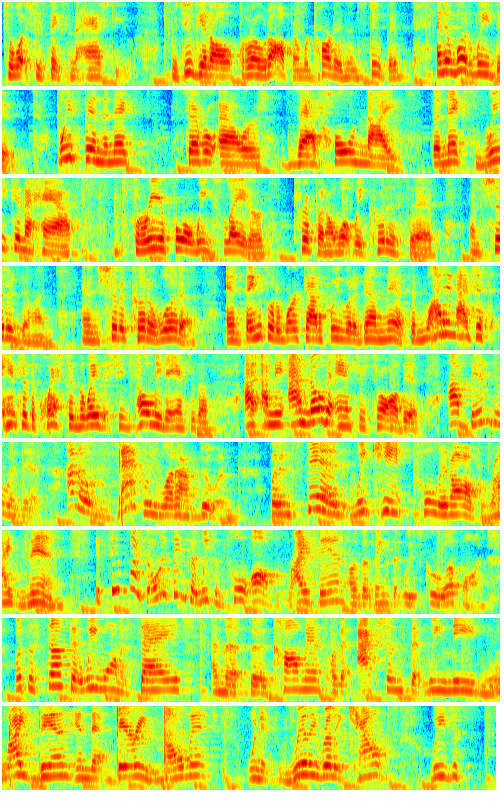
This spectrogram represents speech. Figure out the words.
to what she's fixing to ask you. But you get all thrown off and retarded and stupid. And then what do we do? We spend the next several hours, that whole night, the next week and a half, three or four weeks later, tripping on what we could have said and should have done and shoulda, coulda, woulda. And things would have worked out if we would have done this. And why didn't I just answer the question the way that she told me to answer the? I, I mean, I know the answers to all this. I've been doing this. I know exactly what I'm doing. But instead, we can't pull it off right then. It seems like the only things that we can pull off right then are the things that we screw up on. But the stuff that we want to say and the, the comments or the actions that we need right then in that very moment when it really, really counts, we just,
